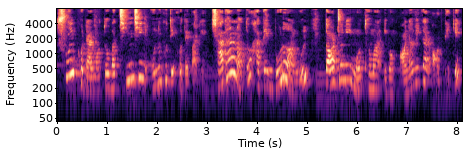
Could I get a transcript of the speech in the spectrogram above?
সুই ফোটার মতো বা ছিনছিন অনুভূতি হতে পারে। সাধারণত হাতের বুড়ো আঙ্গুল, তর্জনী, মধ্যমা এবং অনামিকার অর্ধেকে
